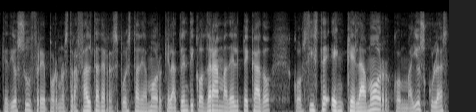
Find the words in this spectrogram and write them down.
que Dios sufre por nuestra falta de respuesta de amor, que el auténtico drama del pecado consiste en que el amor, con mayúsculas,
